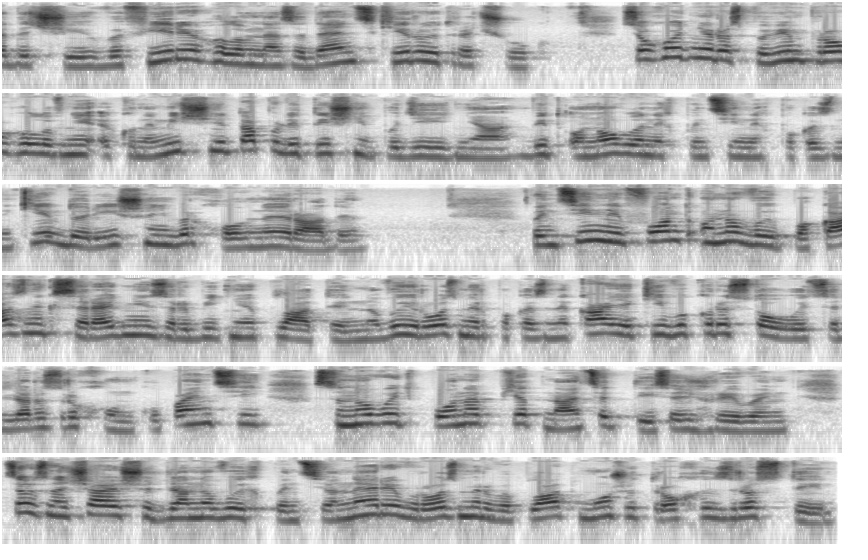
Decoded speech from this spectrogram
глядачі, в ефірі головне за день з Кірою Трачук. Сьогодні розповім про головні економічні та політичні події дня від оновлених пенсійних показників до рішень Верховної Ради. Пенсійний фонд оновив показник середньої заробітної плати. Новий розмір показника, який використовується для розрахунку пенсій, становить понад 15 тисяч гривень. Це означає, що для нових пенсіонерів розмір виплат може трохи зрости.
